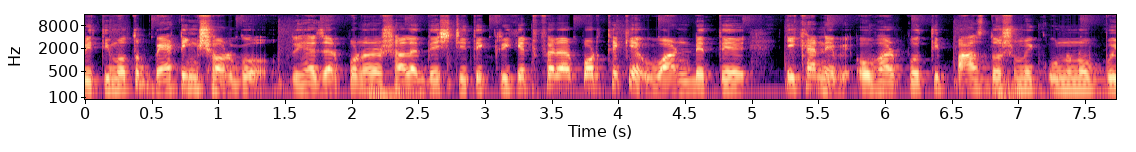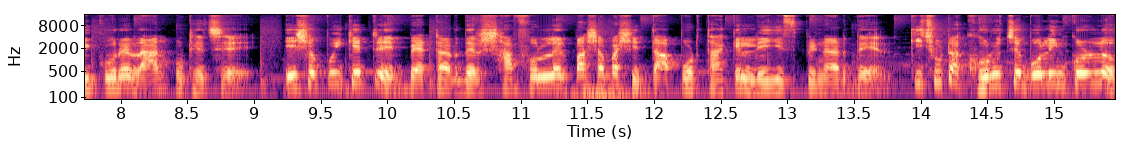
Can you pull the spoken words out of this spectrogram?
রীতিমতো ব্যাটিং স্বর্গ। দুই হাজার পনেরো সালে দেশটিতে ক্রিকেট ফেরার পর থেকে ওয়ানডেতে এখানে ওভার প্রতি পাঁচ দশমিক উননব্বই করে রান উঠেছে। এসব উইকেটে ব্যাটারদের সাফল্যের পাশাপাশি দাপট থাকে লেগ স্পিনারদের। কিছুটা খরুচে বোলিং করলেও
